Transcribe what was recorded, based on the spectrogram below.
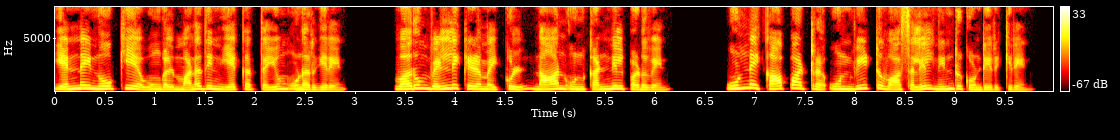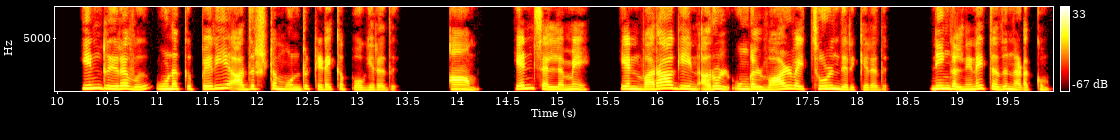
என்னை நோக்கிய உங்கள் மனதின் ஏக்கத்தையும் உணர்கிறேன். வரும் வெள்ளிக்கிழமைக்குள் நான் உன் கண்ணில் படுவேன். உன்னை காப்பாற்ற உன் வீட்டு வாசலில் நின்று கொண்டிருக்கிறேன். இன்றிரவு உனக்கு பெரிய அதிர்ஷ்டம் ஒன்று கிடைக்கப் போகிறது. ஆம். என் செல்லமே என் வராகியின் அருள் உங்கள் வாழ்வைச் சூழ்ந்திருக்கிறது. நீங்கள் நினைத்தது நடக்கும்.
